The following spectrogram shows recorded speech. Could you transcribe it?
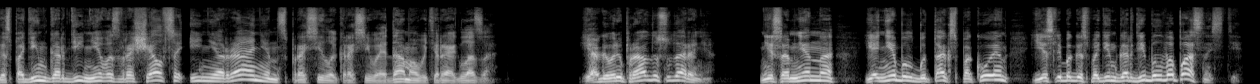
Господин Горди не возвращался и не ранен?» — спросила красивая дама, вытирая глаза. «Я говорю правду, сударыня. Несомненно, я не был бы так спокоен, если бы господин Горди был в опасности».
